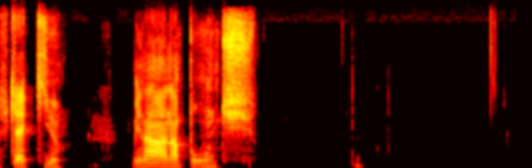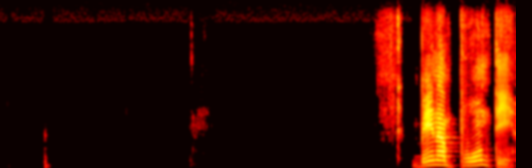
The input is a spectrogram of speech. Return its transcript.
Acho que é aqui, ó. Bem na, na ponte. Bem na ponte.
